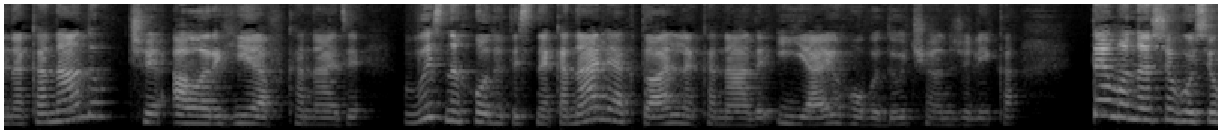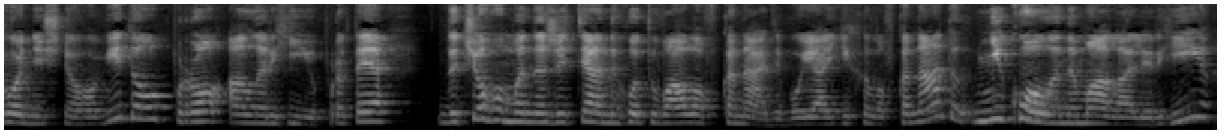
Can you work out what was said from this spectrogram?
на Канаду чи алергія в Канаді? Ви знаходитесь на каналі Актуальна Канада і я його ведуча Анжеліка. Тема нашого сьогоднішнього відео про алергію, про те, до чого мене життя не готувало в Канаді, бо я їхала в Канаду, ніколи не мала алергії,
